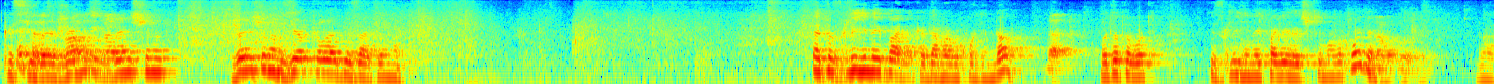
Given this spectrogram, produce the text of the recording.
красивая жен- женщина. Женщинам зеркало обязательно. Это с глиняной бани, когда мы выходим, да? Да. Вот это вот из глиняной повилочки мы выходим. Да.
